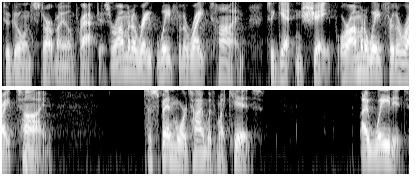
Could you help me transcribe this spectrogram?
to go and start my own practice. Or I'm going to wait for the right time to get in shape. Or I'm going to wait for the right time to spend more time with my kids. I waited.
